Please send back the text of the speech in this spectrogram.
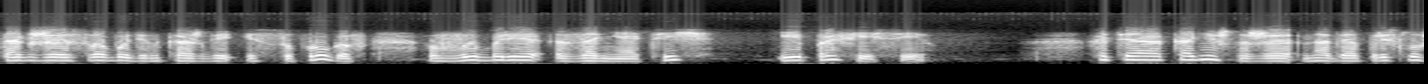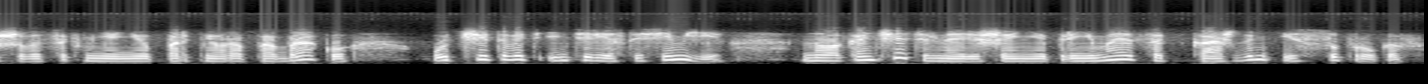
Также свободен каждый из супругов в выборе занятий и профессии. Хотя, конечно же, надо прислушиваться к мнению партнера по браку, учитывать интересы семьи, но окончательное решение принимается каждым из супругов.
